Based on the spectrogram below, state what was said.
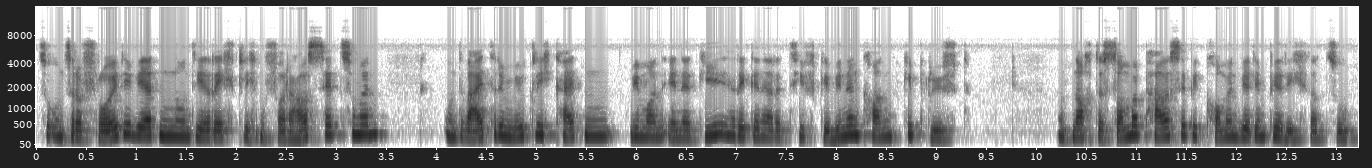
Zu unserer Freude werden nun die rechtlichen Voraussetzungen und weitere Möglichkeiten, wie man Energie regenerativ gewinnen kann, geprüft. Und nach der Sommerpause bekommen wir den Bericht dazu.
